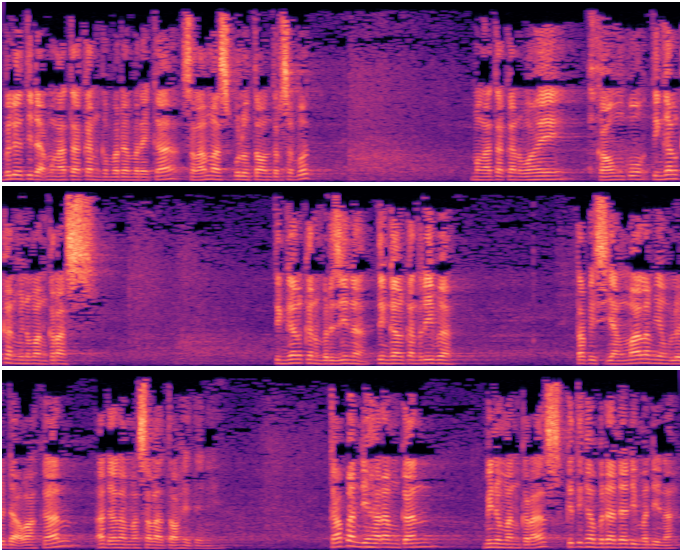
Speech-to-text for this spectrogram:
Beliau tidak mengatakan kepada mereka selama 10 tahun tersebut mengatakan wahai kaumku tinggalkan minuman keras tinggalkan berzina tinggalkan riba tapi siang malam yang beliau dakwahkan adalah masalah tauhid ini. Kapan diharamkan minuman keras ketika berada di Madinah?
